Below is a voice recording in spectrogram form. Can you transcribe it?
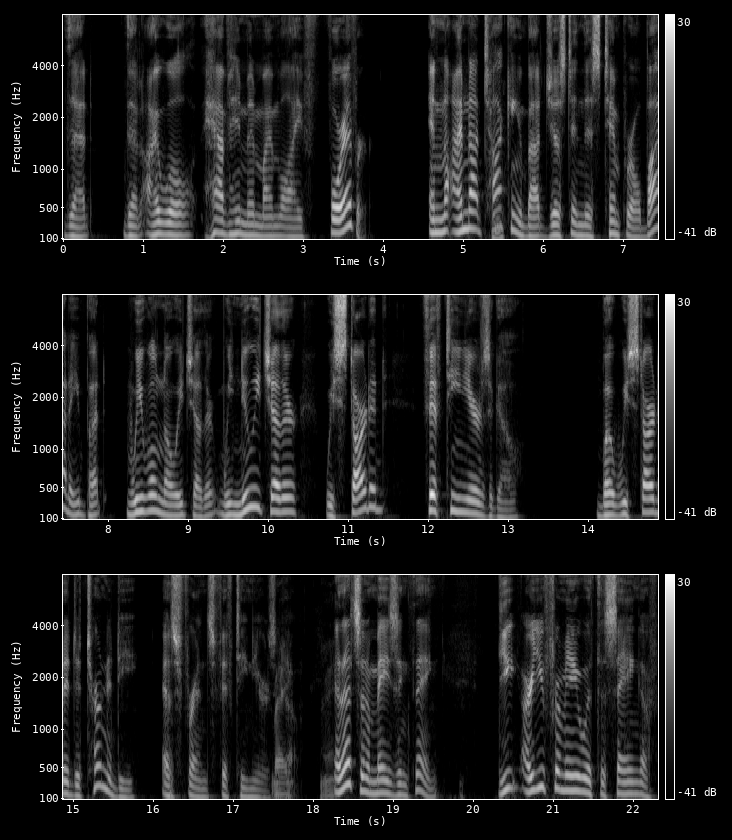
that that I will have him in my life forever. And I'm not mm. talking about just in this temporal body, but we will know each other. We knew each other. We started 15 years ago, but we started eternity as friends 15 years Right. ago. Right. And that's an amazing thing. Do you, are you familiar with the saying of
